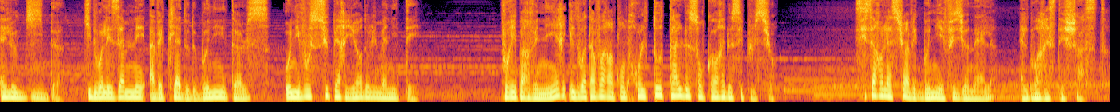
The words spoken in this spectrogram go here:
est le guide qui doit les amener avec l'aide de Bonnie Nettles au niveau supérieur de l'humanité. Pour y parvenir, il doit avoir un contrôle total de son corps et de ses pulsions. Si sa relation avec Bonnie est fusionnelle, elle doit rester chaste.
